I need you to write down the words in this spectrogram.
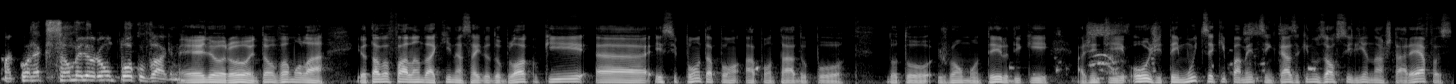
A conexão melhorou um pouco, Wagner. Melhorou, então vamos lá. Eu estava falando aqui na saída do bloco que uh, esse ponto apontado por doutor João Monteiro, de que a gente hoje tem muitos equipamentos em casa que nos auxiliam nas tarefas,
